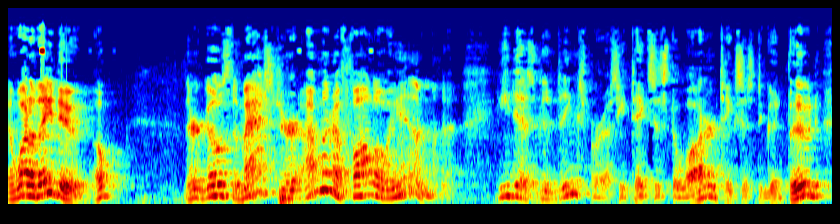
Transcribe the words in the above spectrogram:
and what do they do? Oh, there goes the master. I'm going to follow him. He does good things for us. He takes us to water, takes us to good food.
